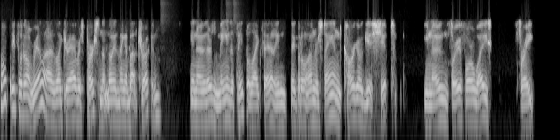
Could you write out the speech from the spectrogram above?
Well, people don't realize, like your average person, don't know anything about trucking. You know, there's millions of people like that, and people don't understand cargo gets shipped. You know, three or four ways: freight,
